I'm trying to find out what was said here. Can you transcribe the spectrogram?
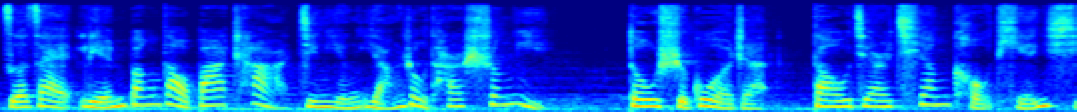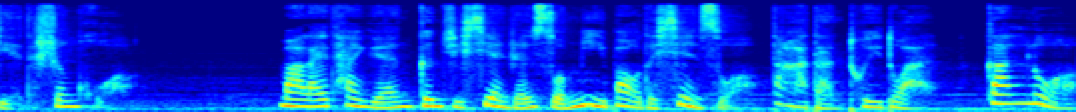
则在联邦道八岔经营羊肉摊生意。都是过着刀尖枪口舔血的生活。马来探员根据线人所密报的线索，大胆推断，甘洛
